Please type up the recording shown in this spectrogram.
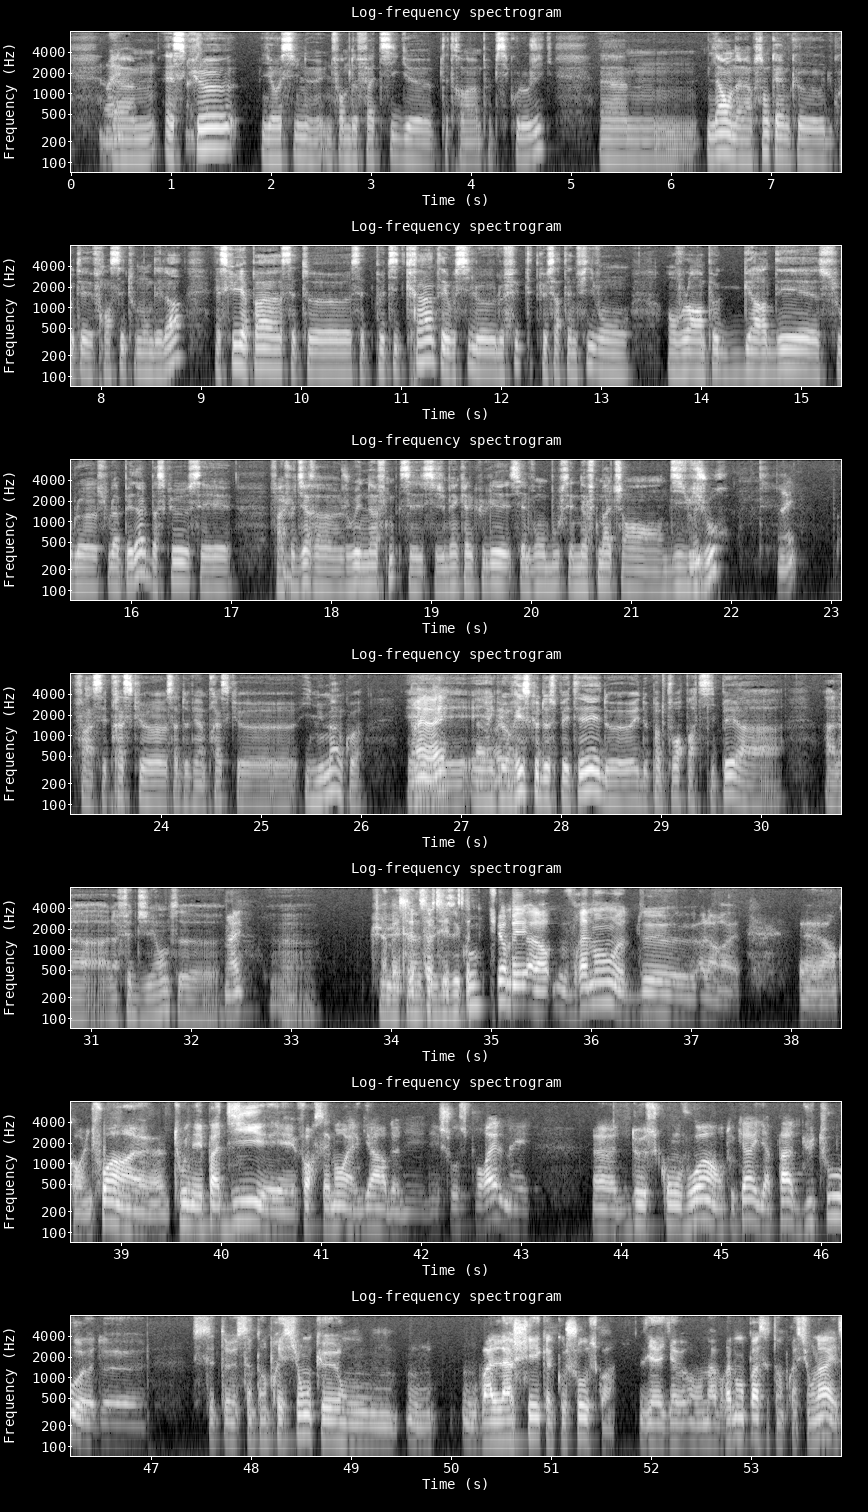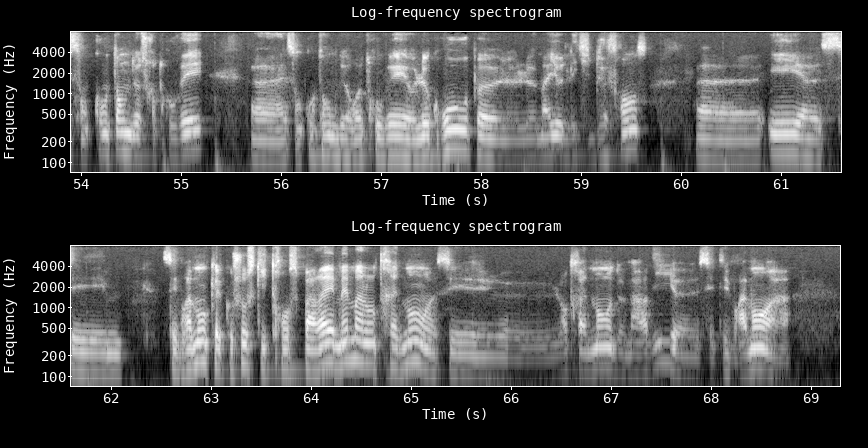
Est-ce que il y a aussi une, une forme de fatigue peut-être un peu psychologique là, on a l'impression quand même que du côté français, tout le monde est là. Est-ce qu'il n'y a pas cette, euh, cette petite crainte et aussi le, fait peut-être que certaines filles vont en vouloir un peu garder sous, le, sous la pédale parce que c'est. Enfin, je veux dire, euh, jouer 9. Si j'ai bien calculé, si elles vont au bout, c'est 9 matchs en 18 jours. Enfin, c'est presque. Ça devient presque inhumain, quoi. Et, avec le risque de se péter et de ne pas pouvoir participer à, à, la, à la, fête géante. Tu, ah, ça, c'est sûr, mais alors vraiment, euh, de, alors, euh, euh, encore une fois, hein, tout n'est pas dit et forcément elle garde des, choses pour elle, mais de ce qu'on voit, en tout cas, il n'y a pas du tout de cette, cette impression qu'on on, on, va lâcher quelque chose. Quoi. on n'a vraiment pas cette impression-là. Elles sont contentes de se retrouver, elles sont contentes de retrouver le groupe, le maillot de l'équipe de France. et c'est c'est vraiment quelque chose qui transparaît, même à l'entraînement. C'est l'entraînement de mardi, euh, c'était vraiment à,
